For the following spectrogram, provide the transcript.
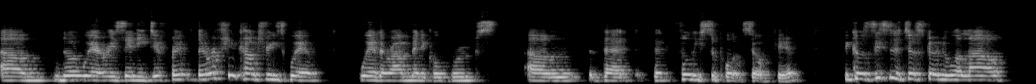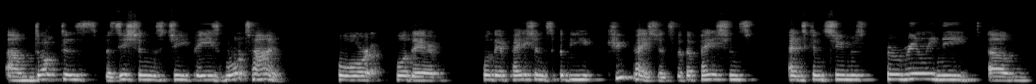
um, nowhere is any different. There are a few countries where where there are medical groups um, that that fully support self care, because this is just going to allow um, doctors, physicians, GPs more time for for their for their patients, for the acute patients, for the patients and consumers who really need um,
